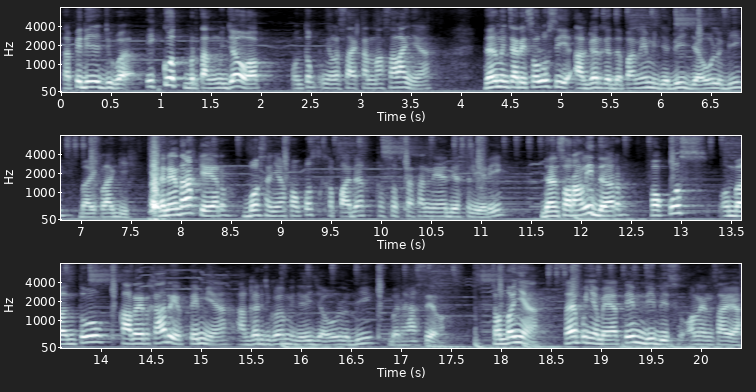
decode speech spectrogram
tapi dia juga ikut bertanggung jawab untuk menyelesaikan masalahnya dan mencari solusi agar ke depannya menjadi jauh lebih baik lagi. Dan yang terakhir, bos hanya fokus kepada kesuksesannya dia sendiri, dan seorang leader fokus membantu karir-karir timnya agar juga menjadi jauh lebih berhasil. Contohnya, saya punya banyak tim di bisnis online saya.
